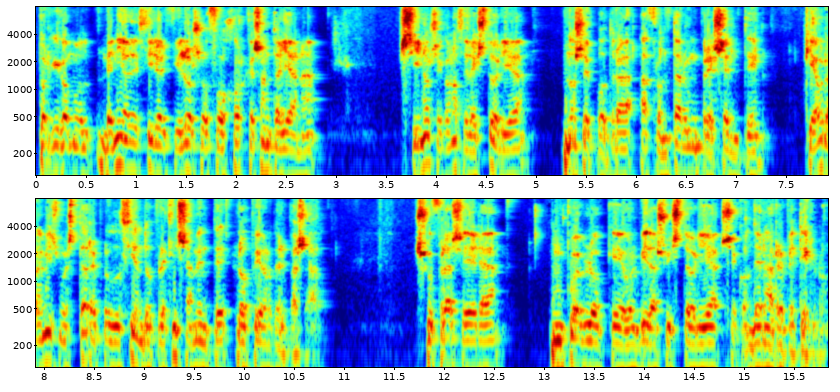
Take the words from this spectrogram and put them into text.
porque como venía a decir el filósofo Jorge Santayana, si no se conoce la historia, no se podrá afrontar un presente que ahora mismo está reproduciendo precisamente lo peor del pasado. Su frase era, un pueblo que olvida su historia se condena a repetirlo,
